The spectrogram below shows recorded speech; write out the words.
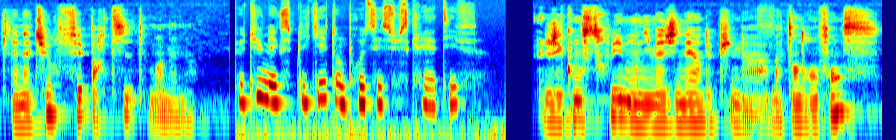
que la nature fait partie de moi-même. Peux-tu m'expliquer ton processus créatif? J'ai construit mon imaginaire depuis ma, tendre enfance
